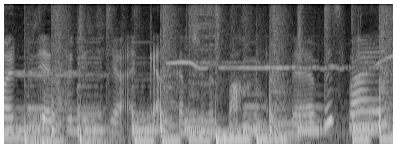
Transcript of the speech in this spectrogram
Und jetzt wünsche ich dir ein ganz, ganz schönes Wochenende. Bis bald.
